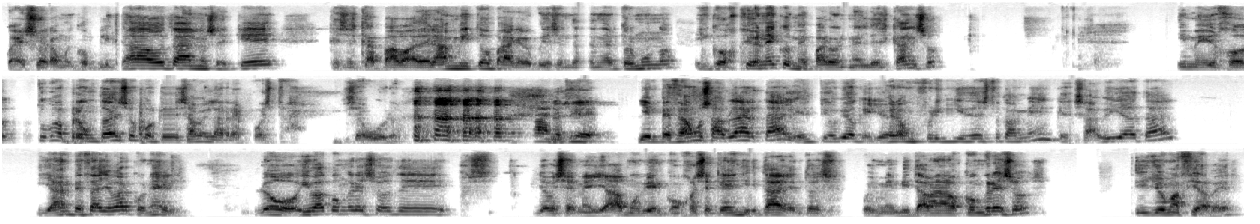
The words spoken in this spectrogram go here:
pues eso era muy complicado, tal, no sé qué, que se escapaba del ámbito para que lo pudiese entender todo el mundo, y cogió Neko y me paró en el descanso, y me dijo, tú me has preguntado eso porque sabes la respuesta, seguro. Y empezamos a hablar tal, y el tío vio que yo era un friki de esto también, que sabía tal, y ya empecé a llevar con él. Luego iba a congresos de, pues, yo qué sé, me llevaba muy bien con José Kenji y tal, entonces pues me invitaban a los congresos y yo me hacía ver.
